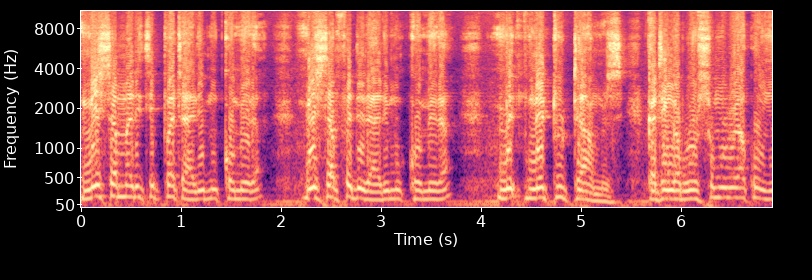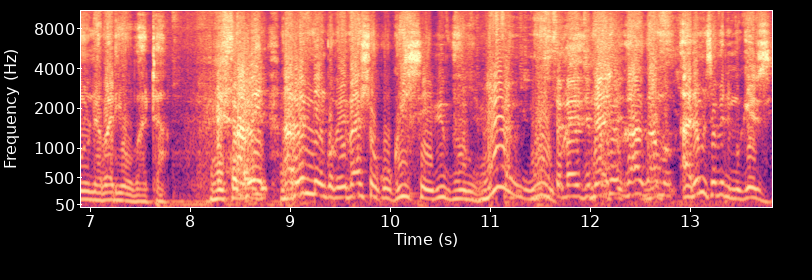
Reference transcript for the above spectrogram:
mr multiparty ali mu komera mr federal ali mu komera me- ne two terms kati nga bwosumululako omuntu nabali obata abemmengo bebasooka okuyisa ebivulu Multi- ate museveni mugezi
